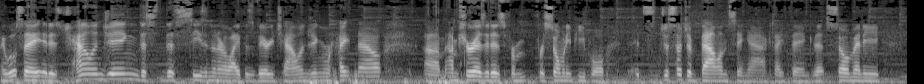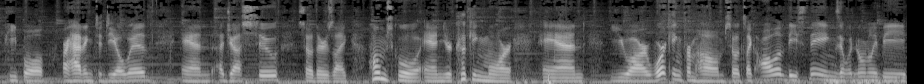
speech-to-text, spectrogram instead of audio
I will say it is challenging. This this season in our life is very challenging right now. Um, I'm sure as it is for, for so many people, it's just such a balancing act, I think, that so many people are having to deal with and adjust to. So there's like homeschool and you're cooking more and you are working from home. So it's like all of these things that would normally be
